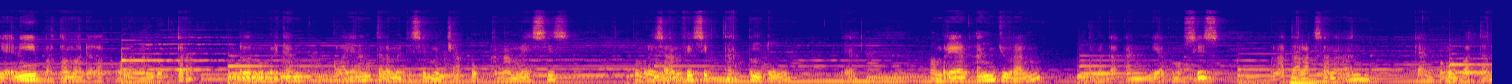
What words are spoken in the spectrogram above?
Ya ini pertama adalah kewenangan dokter dalam memberikan pelayanan telemedicine mencakup anamnesis, pemeriksaan fisik tertentu, ya, pemberian anjuran, penegakan diagnosis, penata laksanaan dan pengobatan,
